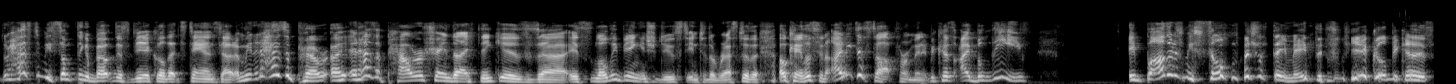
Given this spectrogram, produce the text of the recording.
There has to be something about this vehicle that stands out. I mean, it has a power. uh, It has a powertrain that I think is uh, is slowly being introduced into the rest of the. Okay, listen. I need to stop for a minute because I believe it bothers me so much that they made this vehicle because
